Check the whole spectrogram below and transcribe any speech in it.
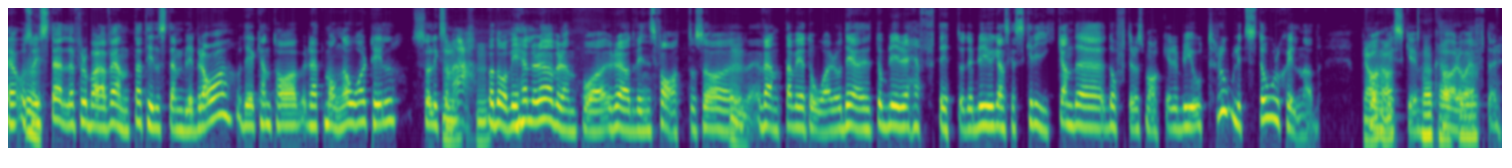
Eh, Och så Mm. istället för att bara vänta tills den blir bra, och det kan ta rätt många år till, så liksom, Mm, ah, mm. vadå, vi häller över den på rödvinsfat och så Mm. väntar vi ett år och det, då blir det häftigt och det blir ju ganska skrikande dofter och smaker. Det blir ju otroligt stor skillnad på Ja, en ja. whisky Okej, före och mm. efter.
